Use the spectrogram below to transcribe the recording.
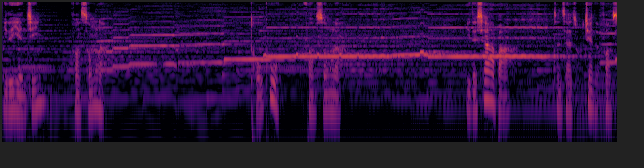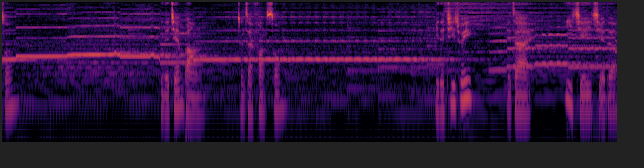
你的眼睛放松了，头部放松了，你的下巴。正在逐渐的放松，你的肩膀正在放松，你的脊椎也在一节一节的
